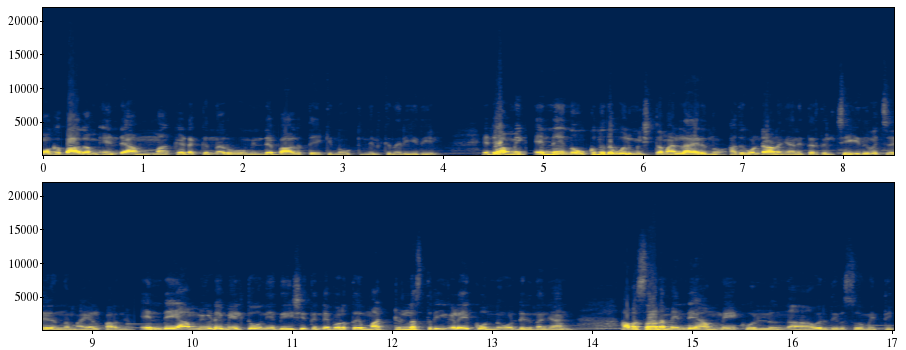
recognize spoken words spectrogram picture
മുഖഭാഗം എന്റെ അമ്മ കിടക്കുന്ന റൂമിന്റെ ഭാഗത്തേക്ക് നോക്കി നിൽക്കുന്ന രീതിയിൽ. എന്റെ അമ്മ എന്നെ നോക്കുന്നത് പോലും ഇഷ്ടമല്ലായിരുന്നു. അതുകൊണ്ടാണ് ഞാൻ ഇത്തരത്തിൽ ചെയ്തു വെച്ചതെന്നും അയാൾ പറഞ്ഞു. എന്റെ അമ്മയുടെ മേൽ തോന്നിയ ദേഷ്യത്തിന്റെ പുറത്ത് മറ്റുള്ള സ്ത്രീകളെ കൊന്നുകൊണ്ടിരുന്ന ഞാൻ അവസാനം എന്റെ അമ്മയെ കൊല്ലുന്ന ആ ഒരു ദിവസവും എത്തി.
